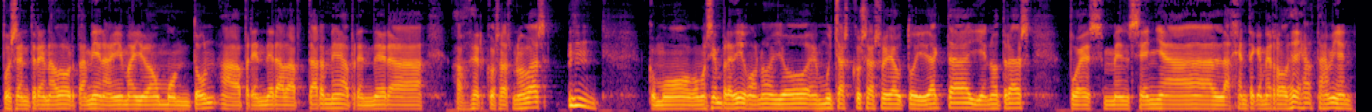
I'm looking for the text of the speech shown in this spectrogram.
pues, entrenador también, a mí me ha ayudado un montón a aprender a adaptarme, a aprender a, a hacer cosas nuevas. como, como siempre digo, ¿no? Yo en muchas cosas soy autodidacta y en otras pues me enseña la gente que me rodea también.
